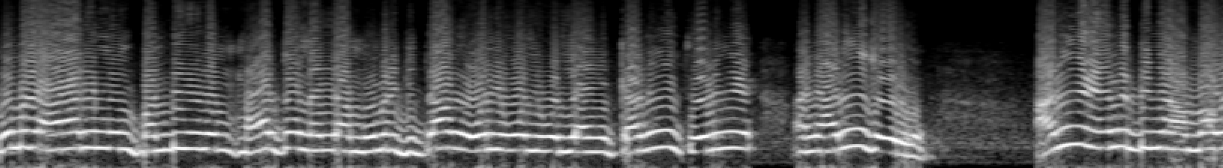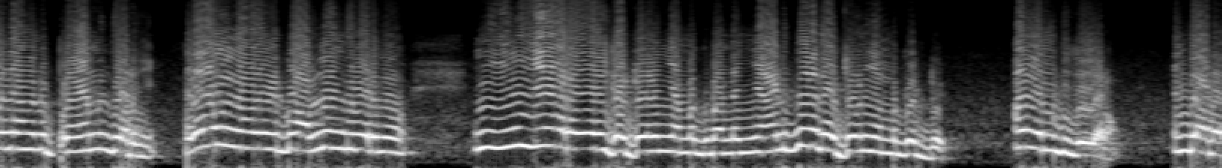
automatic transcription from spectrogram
മുമ്പിൽ ആരിമും പണ്ഡിതനും മാത്രമല്ല മുമ്പിൽ കിതാബ് ഓടി ഓടി ഓടി അതിന് കണിഞ്ഞ് തെളിഞ്ഞ് അതിന് അറിഞ്ഞു ചേർന്നു. അന്ന് എന്ന് പിന്നെ അമ്മാവിനെ അങ്ങനെ പ്രേമം തുടങ്ങി. പ്രേമം തുടങ്ങിയപ്പോൾ അന്ന് എന്ത് പറഞ്ഞു? ഈ ഈ അളവിൽ കച്ചവടം നമുക്ക് വേണ്ട. ഇനി അടുത്തൊരു കച്ചവടം നമുക്ക് ഉണ്ട് അത് നമുക്ക് ചെയ്യണം. എന്താണ്?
